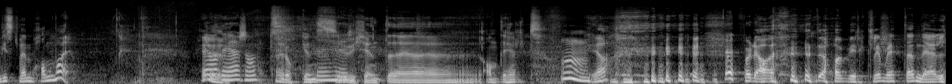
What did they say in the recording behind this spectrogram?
visst hvem han var. ja, det er sant. Rockens ukjente antihelt. antihelt. Ja. For det har, det har virkelig blitt en del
